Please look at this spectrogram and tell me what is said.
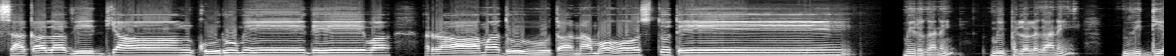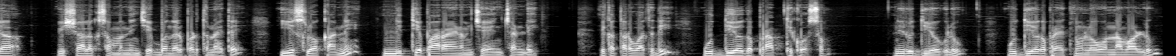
సకల విద్యాంకురు మే దేవ. రామదూత నమోస్తుతే మీరు కానీ మీ పిల్లలు కానీ విద్య విషయాలకు సంబంధించి ఇబ్బందులు పడుతున్నైతే ఈ శ్లోకాన్ని నిత్యపారాయణం చేయించండి. ఇక తర్వాతది ఉద్యోగ ప్రాప్తి కోసం. నిరుద్యోగులు ఉద్యోగ ప్రయత్నంలో ఉన్నవాళ్ళు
